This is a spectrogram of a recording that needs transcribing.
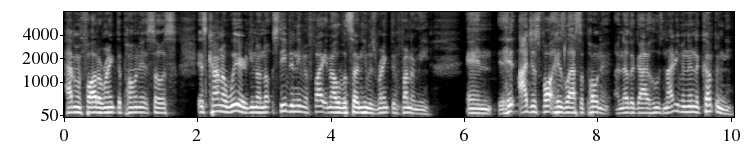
haven't fought a ranked opponent. So it's it's kind of weird. You know, no, Steve didn't even fight, and all of a sudden he was ranked in front of me. And I just fought his last opponent, another guy who's not even in the company.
